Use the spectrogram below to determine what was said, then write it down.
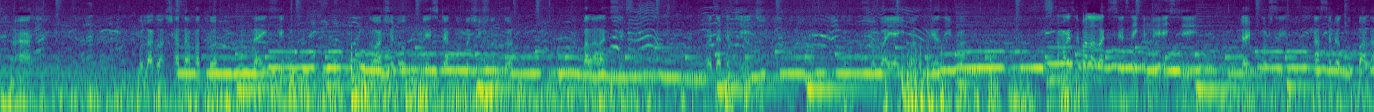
আপনার গোলাগঞ্জ সাদা পাথর আমরা আইসি তো আসলে প্লেসটা খুব বেশি সুন্দর, ভালো লাগছে। ওয়েদারটা চেঞ্জ সবাই আইবা ঘুরে যাইবা আমার কাছে ভালো লাগছে সাইকেল নিয়ে আইসি ড্রাইভ করছি। রাস্তাটা খুব ভালো।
